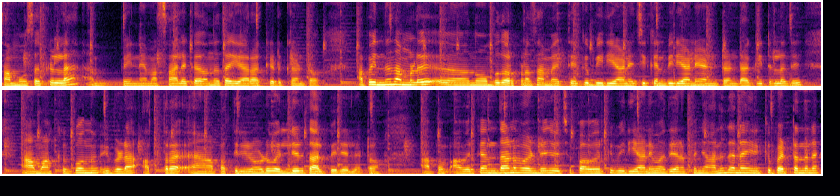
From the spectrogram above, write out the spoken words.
സമൂസക്കുള്ള പിന്നെ മസാലയൊക്കെ ഒന്ന് തയ്യാറാക്കി എടുക്കാം കേട്ടോ അപ്പോൾ ഇന്ന് നമ്മൾ നോമ്പ് തുറക്കുന്ന സമയത്തേക്ക് ബിരിയാണി ചിക്കൻ ബിരിയാണിയാണ് കേട്ടോ ഉണ്ടാക്കിയിട്ടുള്ളത്. ആ മക്കൾക്കൊന്നും ഇവിടെ അത്ര പത്തിരിനോട് വലിയൊരു താല്പര്യമില്ല കേട്ടോ അപ്പം അവർക്ക് എന്താണ് വേണ്ടതെന്ന് ചോദിച്ചപ്പോൾ അവർക്ക് ബിരിയാണി മതിയാണ്. അപ്പോൾ ഞാനും തന്നെ എനിക്ക് പെട്ടെന്ന് തന്നെ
